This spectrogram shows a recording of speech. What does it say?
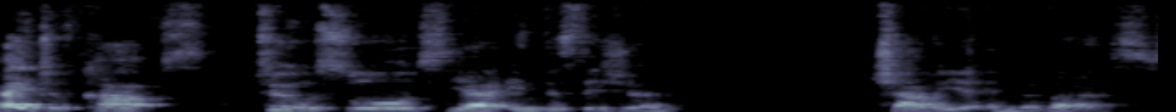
Page of Cups, Two of Swords, yeah, indecision. Chariot in reverse.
